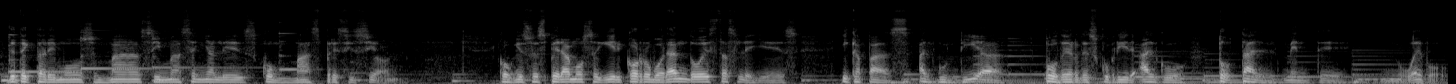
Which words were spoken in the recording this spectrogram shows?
detectaremos más y más señales con más precisión. Con eso esperamos seguir corroborando estas leyes y capaz algún día poder descubrir algo totalmente nuevo.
